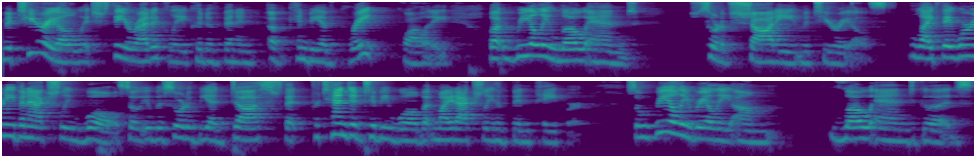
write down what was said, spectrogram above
material, which theoretically could have been in, uh, can be of great quality, but really low end, sort of shoddy materials. Like they weren't even actually wool, so it would sort of be a dust that pretended to be wool, but might actually have been paper. So really, really um, low end goods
